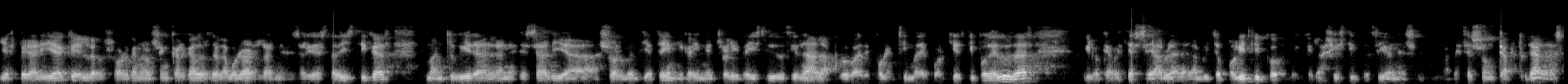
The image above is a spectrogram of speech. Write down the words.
yo esperaría que los órganos encargados de elaborar las necesarias estadísticas mantuvieran la necesaria solvencia técnica y neutralidad institucional a prueba de por encima de cualquier tipo de dudas y lo que a veces se habla en el ámbito político, de que las instituciones a veces son capturadas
